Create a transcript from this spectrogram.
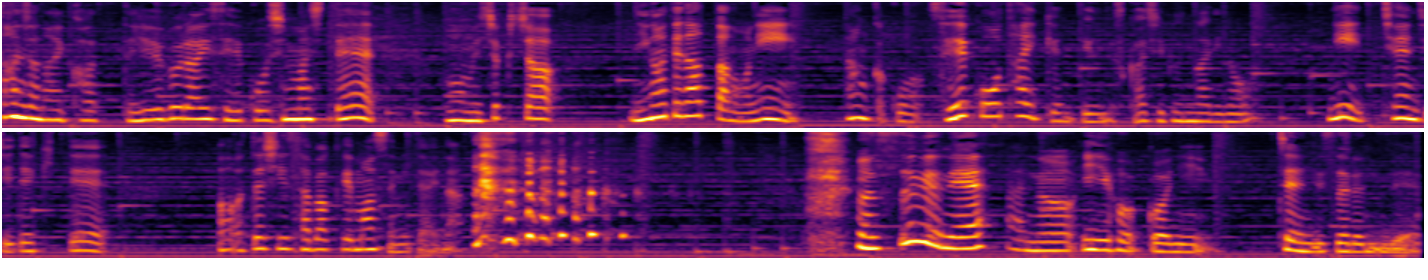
たんじゃないかっていうぐらい成功しましてもうめちゃくちゃ苦手だったのになんかこう成功体験っていうんですか自分なりのにチェンジできてあ私さばけますみたいな。もうすぐねあのいい方向にチェンジするんで、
